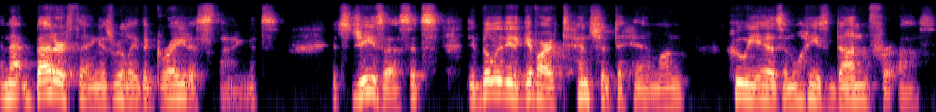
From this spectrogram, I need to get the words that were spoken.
And that better thing is really the greatest thing. It's it's Jesus. It's the ability to give our attention to him on who he is and what he's done for us.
